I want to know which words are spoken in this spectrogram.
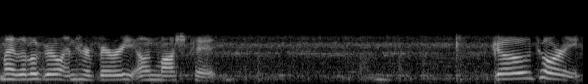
My little girl in her very own mosh pit. Go, Tori.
